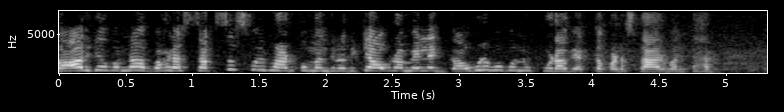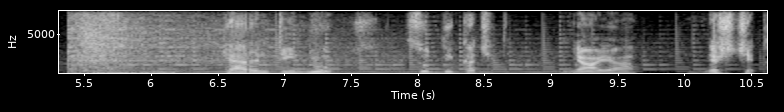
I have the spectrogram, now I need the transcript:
ಕಾರ್ಯವನ್ನು ಬಹಳ ಸಕ್ಸಸ್ಫುಲ್ ಮಾಡ್ಕೊಂಡು ಬಂದಿರೋದಕ್ಕೆ ಅವರ ಮೇಲೆ ಗೌರವವನ್ನು ಕೂಡ ವ್ಯಕ್ತಪಡಿಸ್ತಾ ಇರುವಂತಹದ್ದು. ಗ್ಯಾರಂಟಿ ನ್ಯೂಸ್ ಸುದ್ದಿ ಖಚಿತ ನ್ಯಾಯ ನಿಶ್ಚಿತ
